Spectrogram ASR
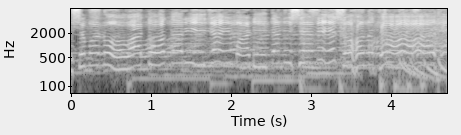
દુશ્મનો વાતો કરી જાય, માડી તનશે ને સહન થાય?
